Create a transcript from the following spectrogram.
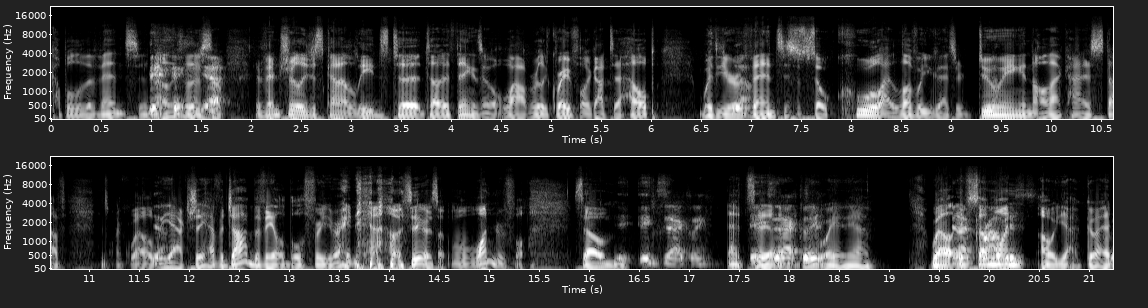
couple of events and all this other yeah. stuff. eventually just kind of leads to, to other things. And, wow, I'm really grateful I got to help with your yeah. events. This is so cool. I love what you guys are doing yeah. and all that kind of stuff. It's like, well, we actually have a job available for you right now too. It's like, well, wonderful. So exactly. That's exactly. it. Way. Yeah. Well, and if I someone, promise, oh yeah, go ahead.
